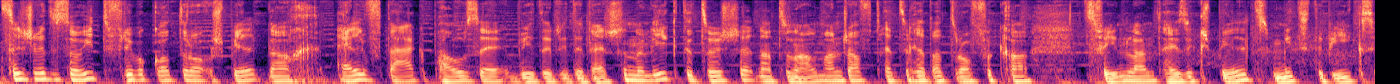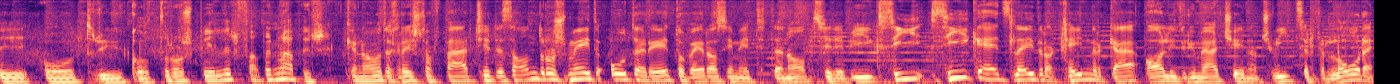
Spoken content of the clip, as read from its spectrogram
Es ist wieder so weit. Fribourg-Gottero spielt nach elf Tagen Pause wieder in der National League. Dazwischen die Nationalmannschaft hat sich ja da getroffen. In Finnland haben sie gespielt. Mit dabei waren auch drei Gottero-Spieler. Fabian Weber. Genau, der Christoph Bertschi, der Sandro Schmidt und der Reto Berra sind mit den Nazi dabei gewesen. Siege hat es leider an Kinder gegeben. Alle drei Matches haben die Schweizer verloren.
